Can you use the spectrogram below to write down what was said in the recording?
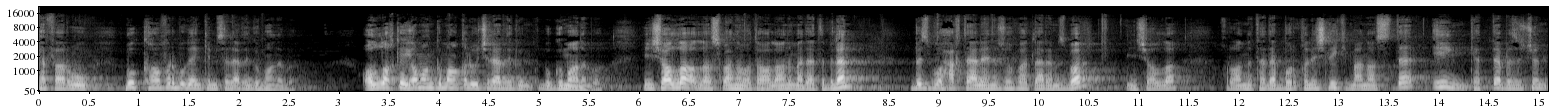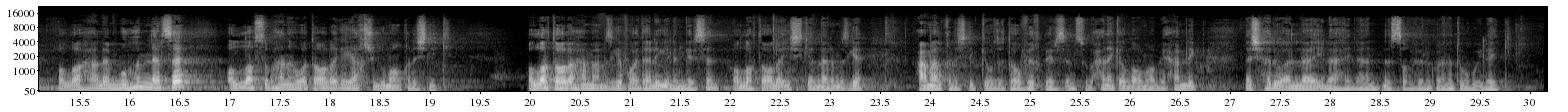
kafaru. Bu kofir bo'lgan kimsalarni gumoni bu. Allohga yomon gumon qiluvchilarni bu gumoni bu. Inshaalloh alloh subhanava taoloni madadi bilan biz bu haqda haligi suhbatlarimiz bor. Inshaalloh qur'onni tadabbur qilishlik ma'nosida eng katta biz uchun allohu alam muhim narsa alloh subhanahu va taologa yaxshi gumon qilishlik. Alloh taolo hammamizga foydali ilm bersin. Alloh taolo eshitganlarimizga amal qilishlikka o'zi tavfiq bersin. Subhanakallohumma bihamdik. Nashhadu an la ilaha illa ant nastag'firuka va natubu ilayk.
